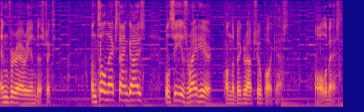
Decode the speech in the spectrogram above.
Inveraray and District. Until next time, guys, we'll see you right here on the Big Rab Show podcast. All the best.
